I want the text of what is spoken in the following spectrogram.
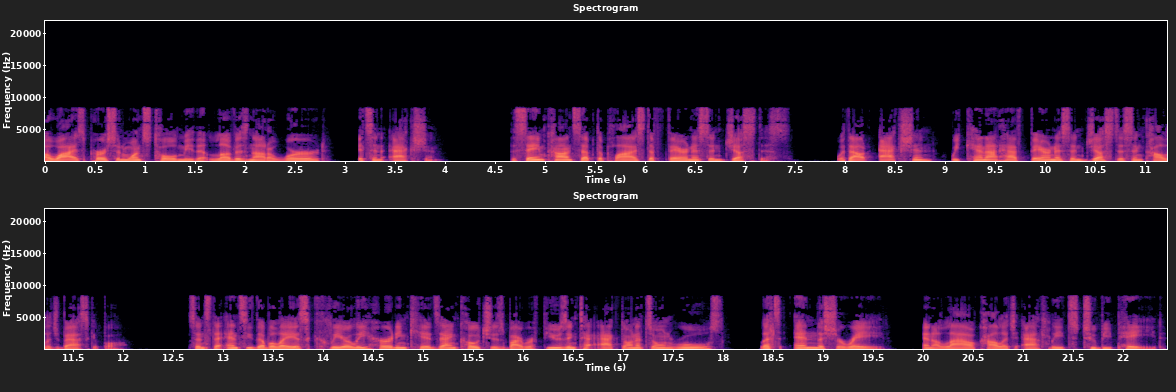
A wise person once told me that love is not a word, it's an action. The same concept applies to fairness and justice. Without action, we cannot have fairness and justice in college basketball. Since the NCAA is clearly hurting kids and coaches by refusing to act on its own rules, let's end the charade and allow college athletes to be paid.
